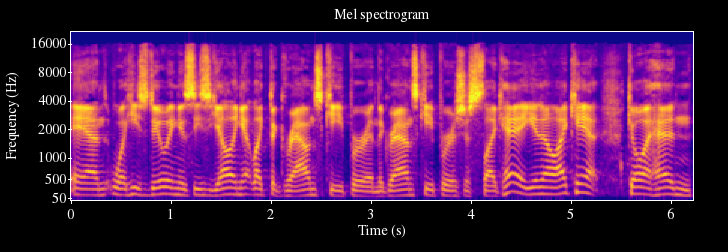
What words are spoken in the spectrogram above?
And what he's doing is he's yelling at like the groundskeeper, and the groundskeeper is just like, "Hey, you know, I can't go ahead and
